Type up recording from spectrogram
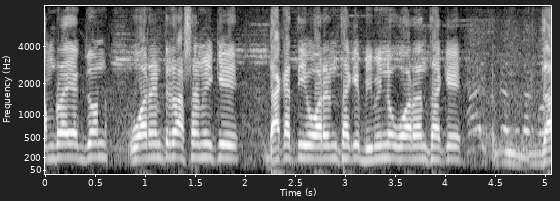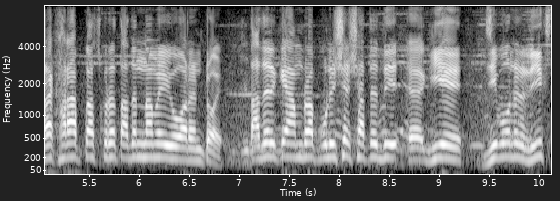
আমরা একজন ওয়ারেন্টের আসামিকে, ডাকাতি ওয়ারেন্ট থাকে, বিভিন্ন ওয়ারেন্ট থাকে। যারা খারাপ কাজ করে তাদের নামে এই ওয়ারেন্ট হয়। তাদেরকে আমরা পুলিশের সাথে গিয়ে জীবনের রিক্স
